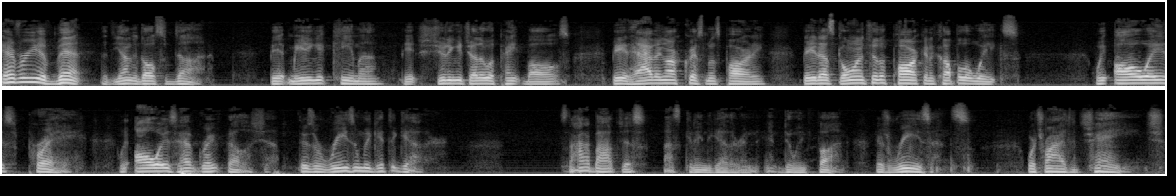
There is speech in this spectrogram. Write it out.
Every event that the young adults have done, be it meeting at Kemah, be it shooting each other with paintballs, be it having our Christmas party, be it us going to the park in a couple of weeks, we always pray. We always have great fellowship. There's a reason we get together. It's not about just us getting together and, and doing fun. There's reasons. We're trying to change.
